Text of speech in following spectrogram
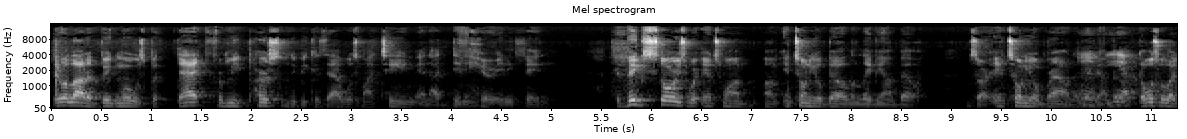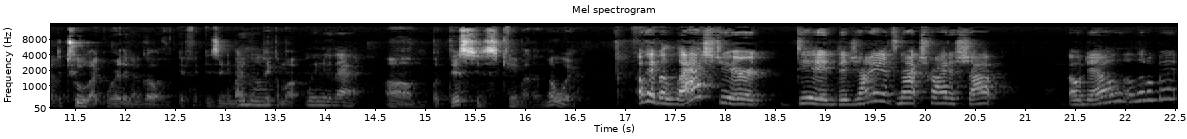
There were a lot of big moves, but that for me personally, because that was my team, and I didn't hear anything. The big stories were Antoine, um, Antonio Bell and Le'Veon Bell. I'm sorry, Antonio Brown and Le'Veon Bell. yeah. Those were like the two. Like, where are they going to go? If is anybody going to pick them up? we knew that Um, but this just came out of nowhere. okay but last year did the giants not try to shop odell a little bit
